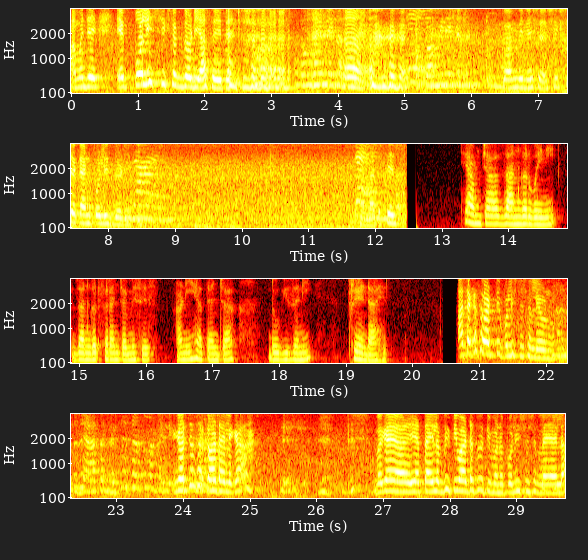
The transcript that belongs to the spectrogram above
म्हणजे एक पोलीस शिक्षक जोडी असं आहे त्यांचं. कॉम्बिनेशन कॉम्बिनेशन शिक्षक आणि पोलीस जोडी ती. हे आमच्या जानगर वहिनी जानगर सरांच्या मिसेस आणि ह्या त्यांच्या दोघीजणी फ्रेंड आहेत. आता कसं वाटते पोलीस स्टेशनला येऊन? घरच्यासारखं वाटायला का? बघा या ताईला भीती वाटत होती म्हणून पोलीस स्टेशनला यायला.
